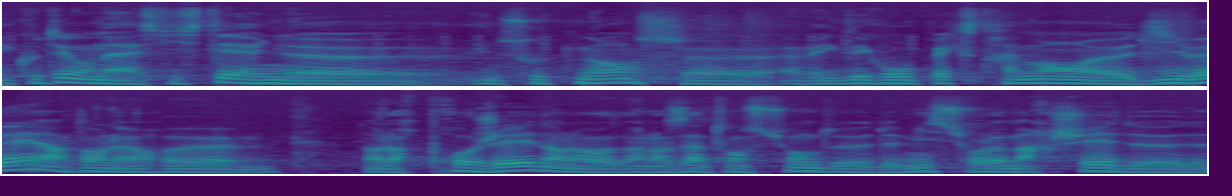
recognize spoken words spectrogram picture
Écoutez, on a assisté à une, soutenance euh, avec des groupes extrêmement euh, divers dans leurs euh, projets, dans, leurs intentions de, mise sur le marché de,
